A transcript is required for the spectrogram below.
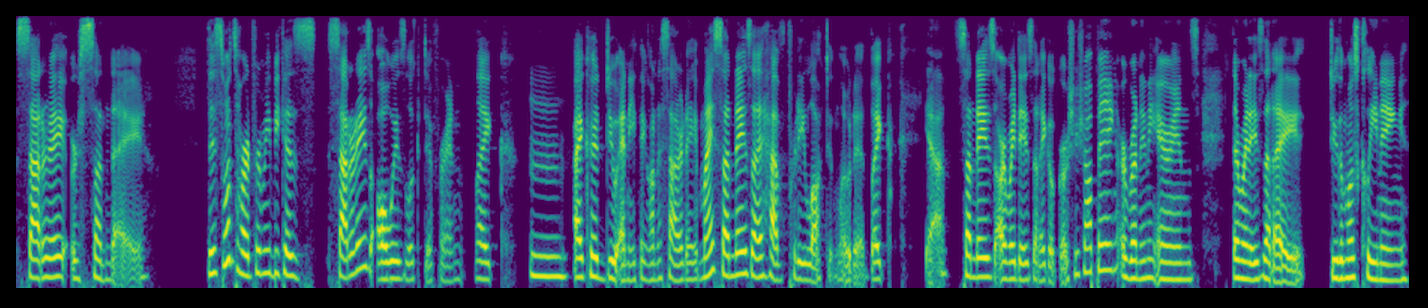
Saturday or Sunday. This one's hard for me because Saturdays always look different. Like Mm, I could do anything on a Saturday. My Sundays I have pretty locked and loaded. Like yeah, Sundays are my days that I go grocery shopping or run any errands. They're my days that I do the most cleaning.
